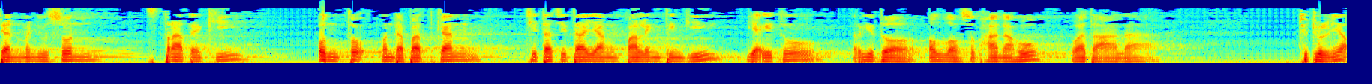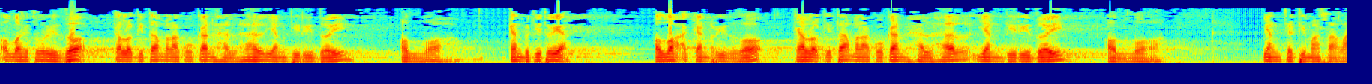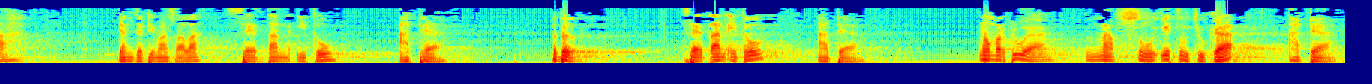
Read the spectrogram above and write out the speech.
dan menyusun strategi untuk mendapatkan cita-cita yang paling tinggi yaitu ridho Allah Subhanahu wa taala. Judulnya Allah itu ridho kalau kita melakukan hal-hal yang diridhoi Allah. Kan begitu ya? Allah akan ridho kalau kita melakukan hal-hal yang diridhoi Allah. Yang jadi masalah yang jadi masalah setan itu ada. Betul. Setan itu ada. Nomor dua, nafsu itu juga ada.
